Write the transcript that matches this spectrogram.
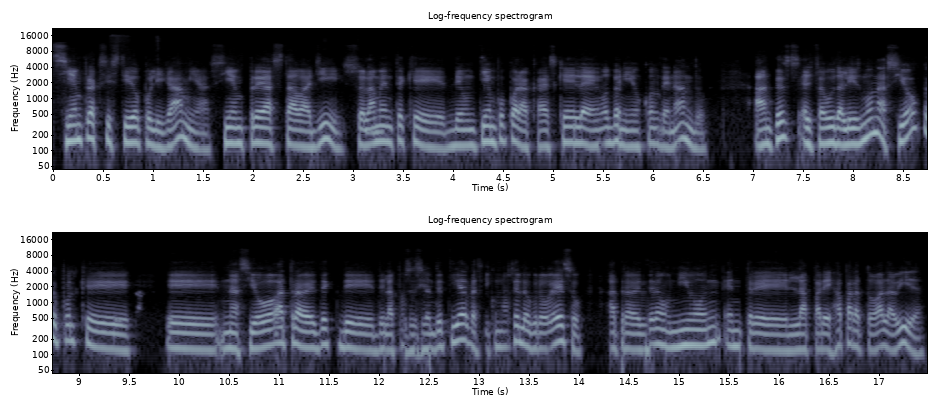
siempre ha existido poligamia, siempre ha estado allí, solamente que de un tiempo para acá es que la hemos venido condenando. Antes el feudalismo nació fue porque eh, nació a través de, de, la posesión de tierra, así como se logró eso, a través de la unión entre la pareja para toda la vida.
